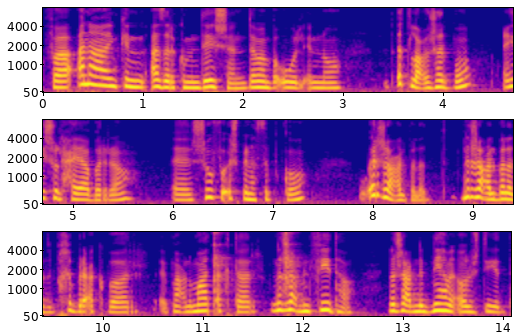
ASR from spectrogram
فأنا يمكن as recommendation دائما بقول إنه اطلعوا جربوا عيشوا الحياة برا آه، شوفوا إيش بناسبكم وارجعوا على البلد. نرجع على البلد بخبرة أكبر بمعلومات أكتر. نرجع بنفيدها. نرجع بنبنيها من أول جديد.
